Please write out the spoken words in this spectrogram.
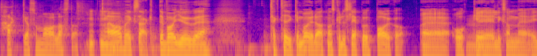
hackas och malas då. Mm, ja, exakt. Det var ju, eh, taktiken var ju då att man skulle släppa upp AIK. Eh, och mm. Eh, liksom eh,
